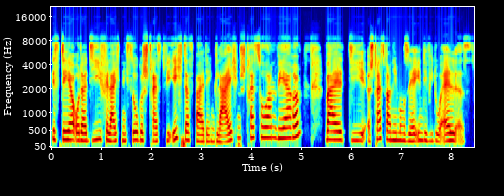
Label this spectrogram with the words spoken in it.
ist der oder die vielleicht nicht so gestresst, wie ich das bei den gleichen Stressoren wäre, weil die Stresswahrnehmung sehr individuell ist. list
